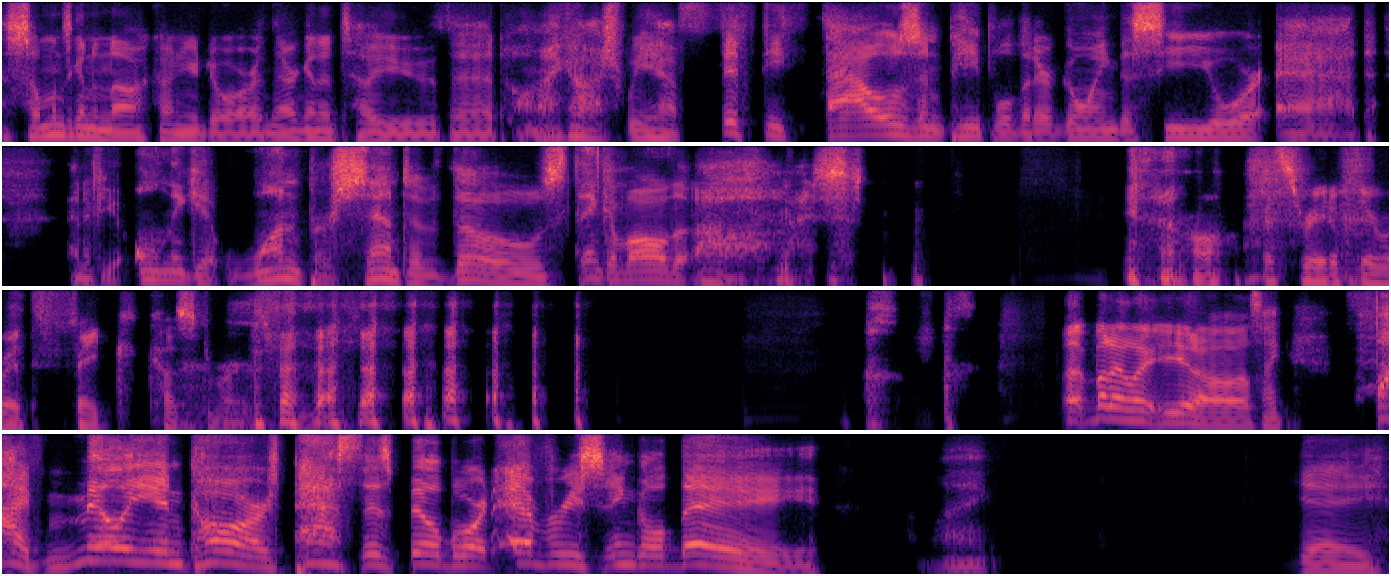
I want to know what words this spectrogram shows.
someone's going to knock on your door and they're going to tell you that, oh my gosh, we have fifty thousand people that are going to see your ad, and if you only get one percent of those, think of all the oh, I just You know, that's right up there with fake customers. but, but I like, you know, it's like five million cars pass this billboard every single day. I'm like, yay.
